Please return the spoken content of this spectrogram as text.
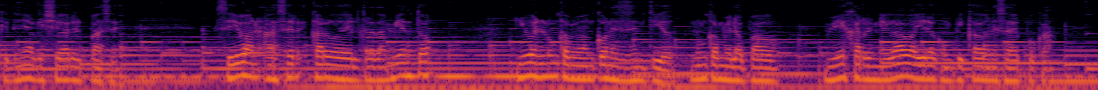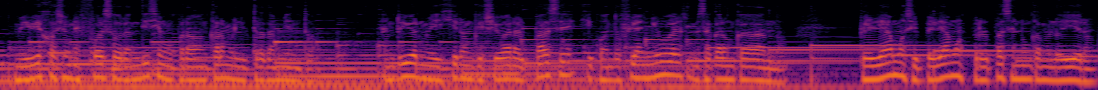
que tenía que llegar el pase. Se iban a hacer cargo del tratamiento. Newell nunca me bancó en ese sentido, nunca me lo pagó. Mi vieja renegaba y era complicado en esa época. Mi viejo hacía un esfuerzo grandísimo para bancarme el tratamiento. En River me dijeron que llevara el pase y cuando fui a Newell's me sacaron cagando. Peleamos y peleamos, pero el pase nunca me lo dieron.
